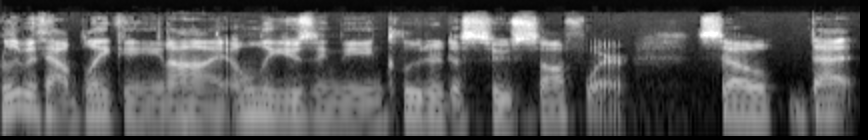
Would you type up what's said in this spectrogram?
really without blinking an eye, only using the included ASUS software. So that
